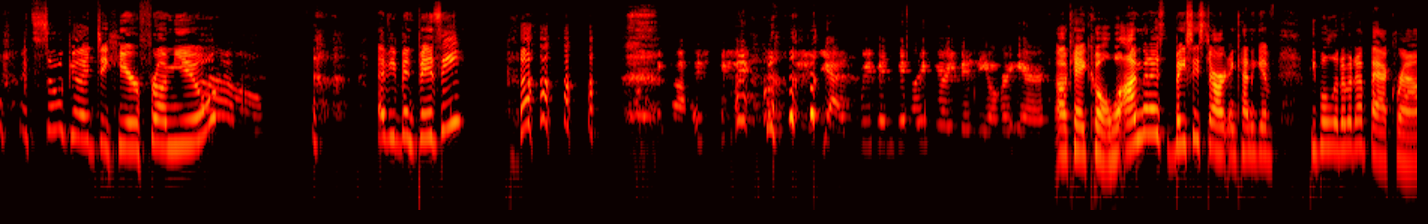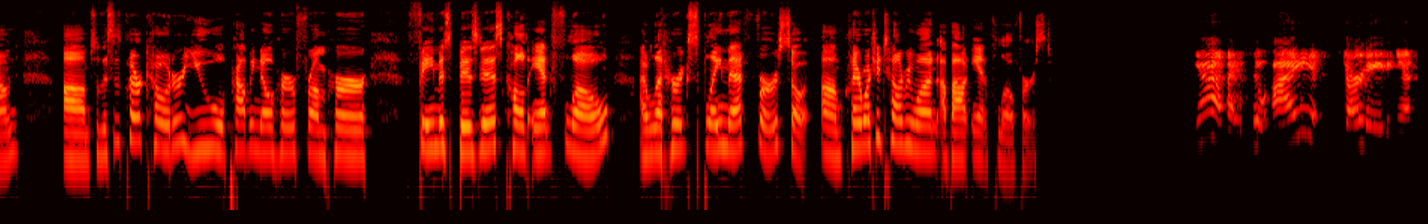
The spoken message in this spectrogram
it's so good to hear from you. Oh, Have you been busy? my gosh. yes, we've been very, very busy over here. Okay, cool. Well, I'm going to basically start and kind of give people a little bit of background. Um, so this is Claire Coder. You will probably know her from her famous business called Aunt Flow. I will let her explain that first. So, um, Claire, why don't you tell everyone about Aunt Flow first? Yeah, so I started Aunt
